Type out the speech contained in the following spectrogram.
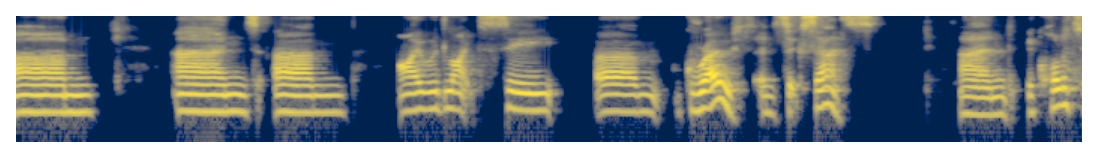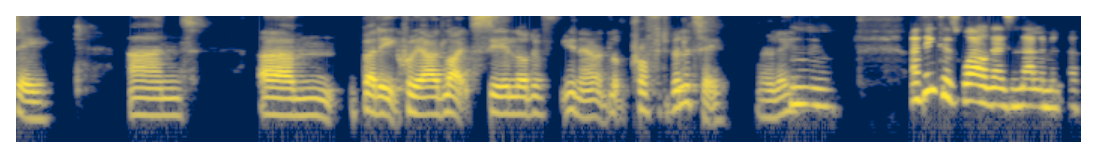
um, and um, I would like to see um, growth and success and equality and um, but equally i'd like to see a lot of you know profitability really Mm. I think as well, there's an element of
